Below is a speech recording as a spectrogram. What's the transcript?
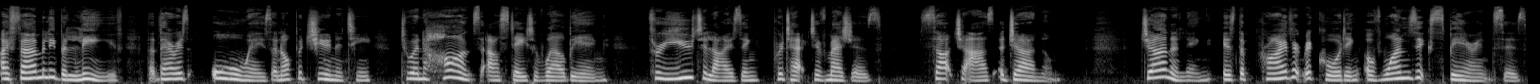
I firmly believe that there is always an opportunity to enhance our state of well-being through utilizing protective measures, such as a journal. Journaling is the private recording of one's experiences,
